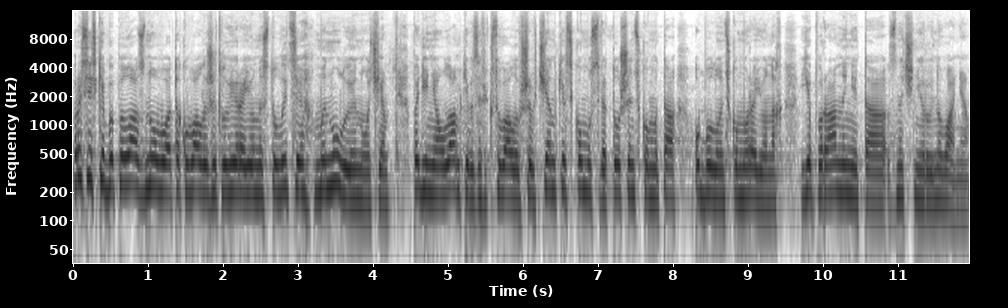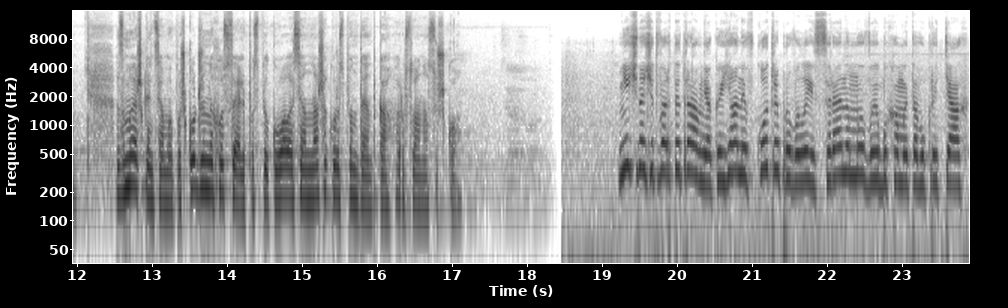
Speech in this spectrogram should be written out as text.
Російські БПЛА знову атакували житлові райони столиці минулої ночі. Падіння уламків зафіксували в Шевченківському, Святошинському та Оболонському районах. Є поранені та значні руйнування. З мешканцями пошкоджених осель поспілкувалася наша кореспондентка Руслана Сушко. Ніч на 4 травня кияни вкотре провели із сиренами, вибухами та в укриттях.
